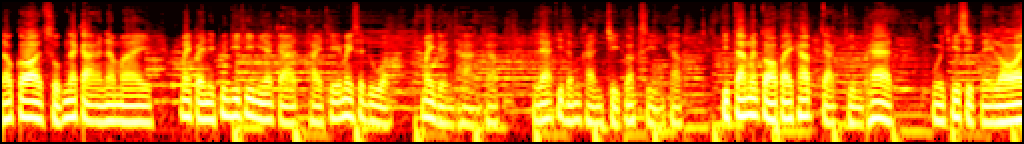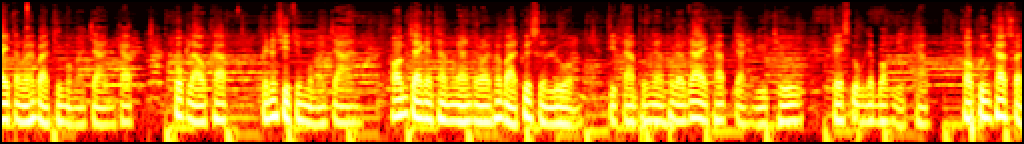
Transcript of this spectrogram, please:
ล้วก็สวมหน้ากากอนามัย ไม่ไปในพื้นที่ที่มีอากาศถ่ายเทไม่สะดวกไม่เดินทางครับ และที่สำคัญฉีดวัคซีนครับ ติดตามกันต่อไปครับ จากทีมแพทย์มูลที่สิทธิ์ในร้อยตำรวจพระบาททุนหม่อมอาจารย์ครับ พวกเราครับเป็นนักศิษย์ทุนหม่อมอาจารย์ พร้อมใจกันทำงานตลอดพระบาทเพื่อส่วนรวม ติดตามผลงานพวกเราได้ครับจาก YouTube Facebook และ b ล็อกดิครับขอบคุณครับสวัสดี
